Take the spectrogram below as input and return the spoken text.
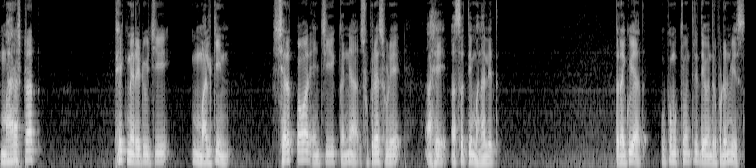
महाराष्ट्रात फेक नॅरेटिव्हची मालकीन शरद पवार यांची कन्या सुप्रिया सुळे आहे असं ते म्हणालेत. तर ऐकूयात उपमुख्यमंत्री देवेंद्र फडणवीस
